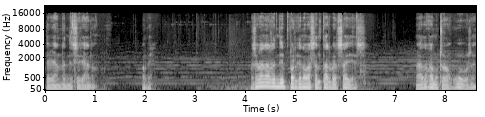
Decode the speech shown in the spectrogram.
Deberían rendirse ya, ¿no? Ok. No se van a rendir porque no va a saltar Versalles. Me va a tocar mucho los huevos, eh.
